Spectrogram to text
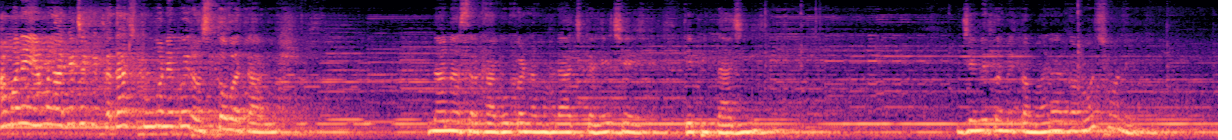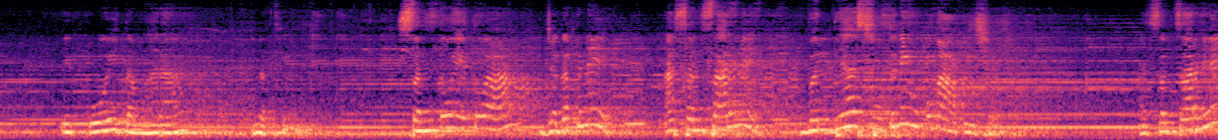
આ મને એમ લાગે છે કે કદાચ તું મને કોઈ રસ્તો બતાવીશ. નાના સરખા ગોકર્ણ મહારાજ કહે છે કે, પિતાજી, જેને તમે તમારા ગણો છો ને, એ કોઈ તમારા નથી. સંતો એ તો આ જગતને, આ સંસારને વંધ્યા સૂતની ઉપમા આપી છે. સંસારને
